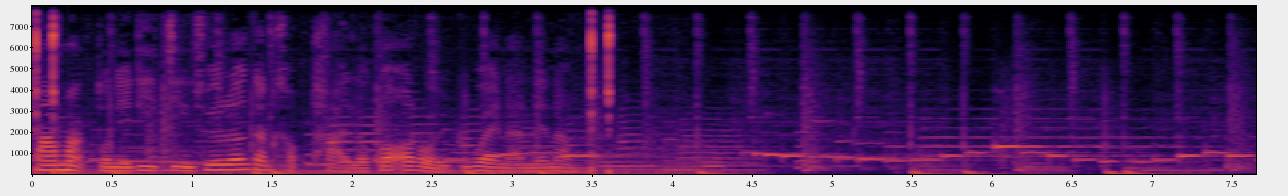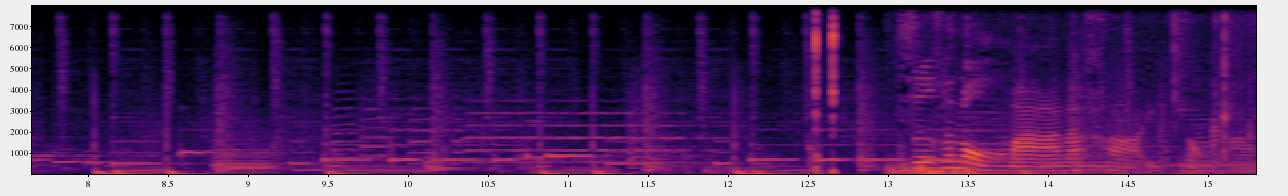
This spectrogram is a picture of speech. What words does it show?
ชาหมักตัวนี้ดีจริง ช่วยเรื่องการขับถ่ายแล้วก็อร่อยด้วยนะแนะนำซื้อขนมมานะคะอีกสองอัน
